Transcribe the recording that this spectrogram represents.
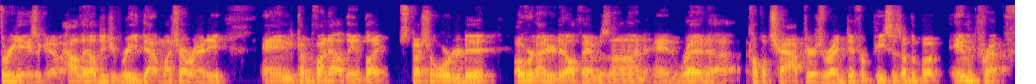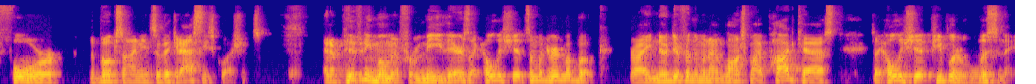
three days ago. How the hell did you read that much already? And come to find out, they had like special ordered it, overnighted it off Amazon, and read a couple chapters, read different pieces of the book in prep for the book signing so they could ask these questions. An epiphany moment for me there's like, holy shit, somebody read my book, right? No different than when I launched my podcast. It's like, holy shit, people are listening.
